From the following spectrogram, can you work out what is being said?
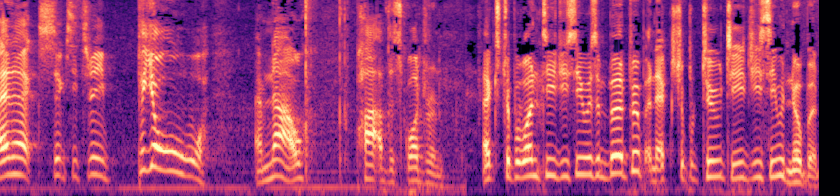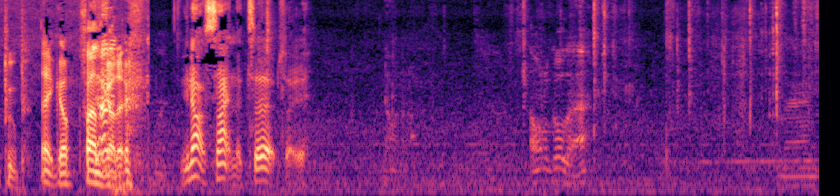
NX63 PO. I'm now part of the squadron. X triple one TGC with some bird poop and X triple two TGC with no bird poop. There you go. Finally got it. you're not sighting the turps, are you? No, no. I want to go there. And then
